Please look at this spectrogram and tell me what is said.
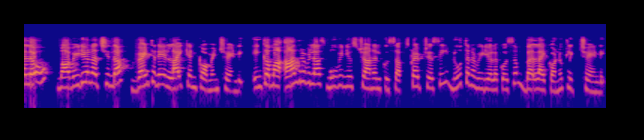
హలో మా వీడియో నచ్చిందా? వెంటనే లైక్ అండ్ కామెంట్ చేయండి. ఇంకా మా ఆంధ్ర విలాస్ మూవీ న్యూస్ ఛానల్కు సబ్స్క్రైబ్ చేసి నూతన వీడియోల కోసం బెల్ ఐకాన్ క్లిక్ చేయండి.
